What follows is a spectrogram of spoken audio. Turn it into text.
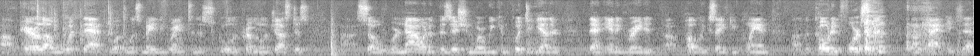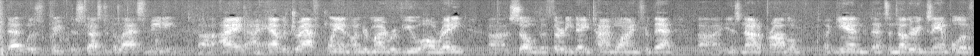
Uh, Parallel with that wa- was made the grant to the School of Criminal Justice. Uh, So we're now in a position where we can put together that integrated uh, public safety plan. Uh, The code enforcement uh, package, that, that was pre-discussed at the last meeting. Uh, I, I have a draft plan under my review already, uh, so the 30-day timeline for that is not a problem. Again, that's another example of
